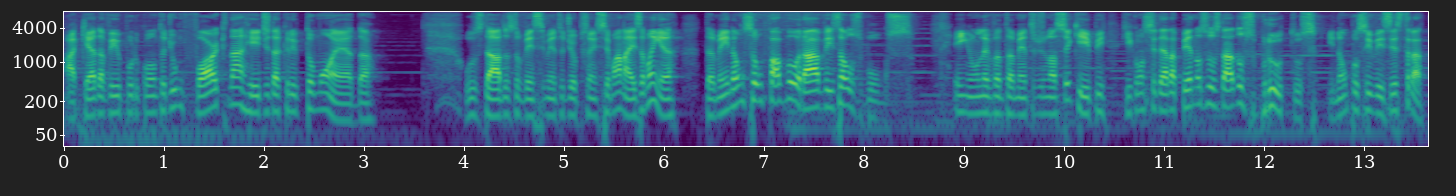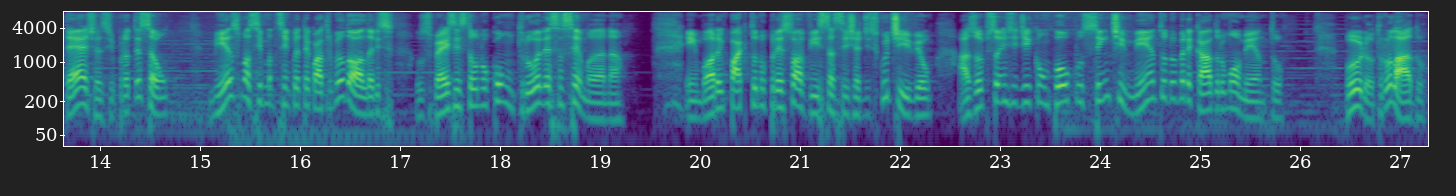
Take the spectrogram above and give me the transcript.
A queda veio por conta de um fork na rede da criptomoeda. Os dados do vencimento de opções semanais amanhã também não são favoráveis aos bulls. Em um levantamento de nossa equipe, que considera apenas os dados brutos e não possíveis estratégias de proteção, mesmo acima de 54 mil dólares, os bears estão no controle essa semana. Embora o impacto no preço à vista seja discutível, as opções indicam pouco sentimento do mercado no momento. Por outro lado,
